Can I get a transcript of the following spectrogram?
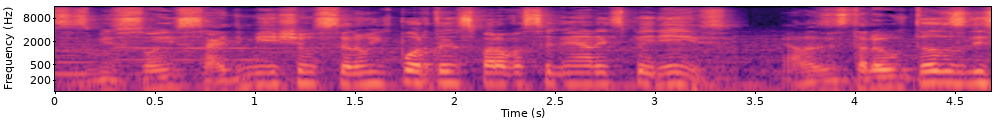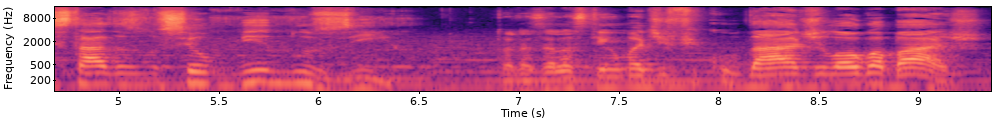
Essas missões, side missions, serão importantes para você ganhar a experiência. Elas estarão todas listadas no seu menuzinho. Todas elas têm uma dificuldade logo abaixo.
